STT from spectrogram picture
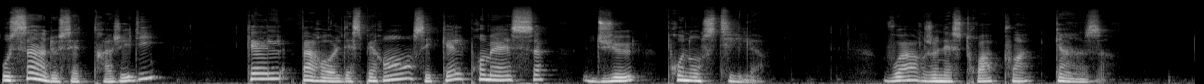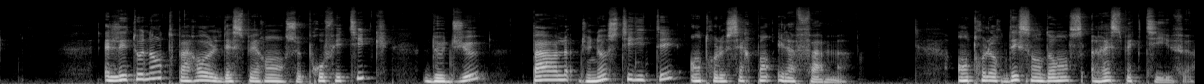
Au sein de cette tragédie, quelles paroles d'espérance et quelles promesses Dieu prononce-t-il? Voir Genèse 3.15. L'étonnante parole d'espérance prophétique de Dieu parle d'une hostilité entre le serpent et la femme, entre leurs descendances respectives.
